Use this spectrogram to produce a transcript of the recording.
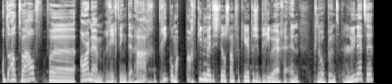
Op de A12 eh, Arnhem richting Den Haag 3,8 kilometer stilstand verkeer tussen Driebergen en knooppunt Lunette.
